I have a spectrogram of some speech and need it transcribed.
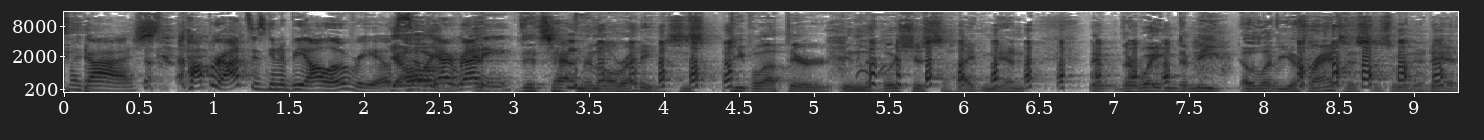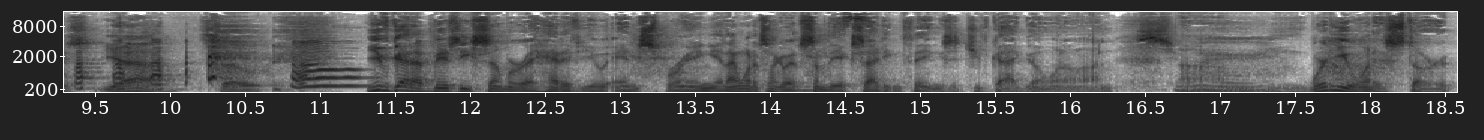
my gosh. Paparazzi's gonna be all over you. So Oh, get ready. it- it's happening already. It's just people out there in the bushes hiding in. They- They're waiting to meet Olivia Francis, is what it is. Yeah. So Oh. you've got a busy summer ahead of you and spring, and I want to talk about some of the exciting things that you've got going on. Sure. Um, where do you want to start?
